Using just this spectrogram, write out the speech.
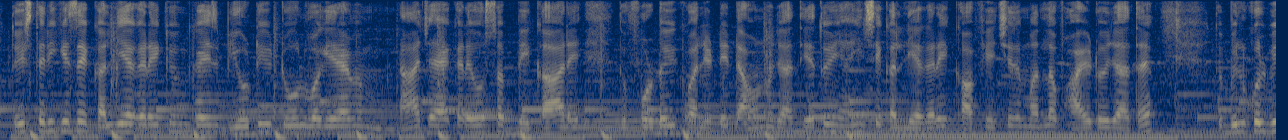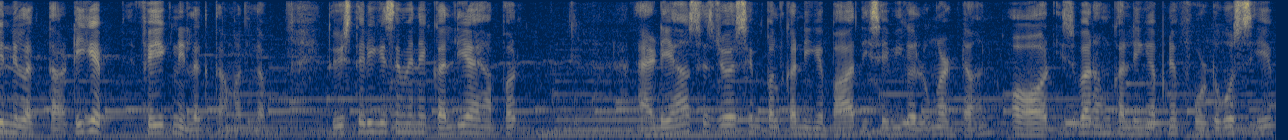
तो इस तरीके से कर लिया करें क्योंकि इस ब्यूटी टूल वगैरह में ना जाया करे, वो सब बेकार है तो फ़ोटो की क्वालिटी डाउन हो जाती है तो यहीं से कर लिया करें, काफ़ी अच्छे से मतलब हाइड हो जाता है तो बिल्कुल भी नहीं लगता, ठीक है? फेक नहीं लगता मतलब। तो इस तरीके से मैंने कर लिया यहाँ पर एंड यहाँ से जो है सिंपल करने के बाद इसे भी कर लूँगा डन और इस बार हम कर लेंगे अपने फ़ोटो को सेव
